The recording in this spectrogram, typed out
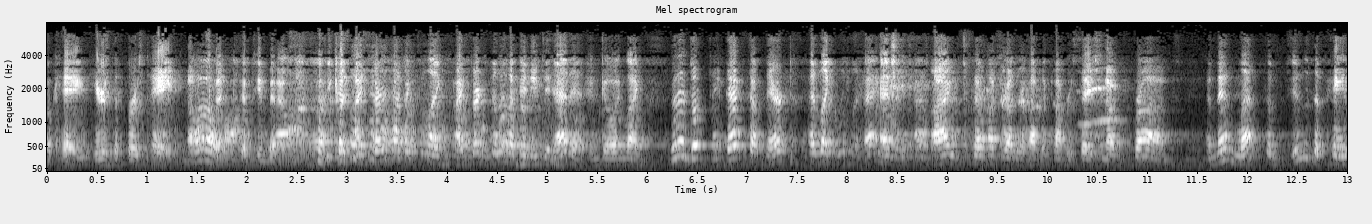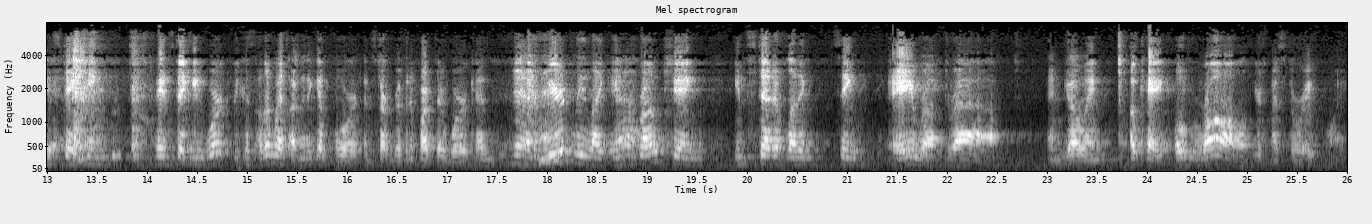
Okay, here's the first eight. No, Oh, spend my 15 minutes God. because I start having to like. I start feeling like I need to edit and going like, "Eh, don't take that stuff there. And like, and I would so much rather have the conversation up front and then let them do the painstaking, painstaking work because otherwise I'm going to get bored and start ripping apart their work and, Yeah. and weirdly like Yeah. encroaching instead of letting seeing a rough draft and going, okay, overall, here's my story point.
